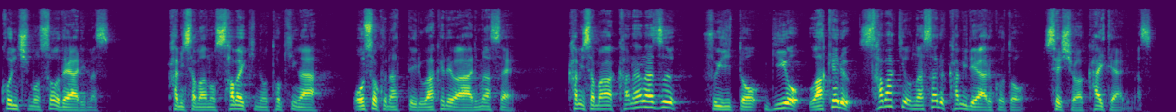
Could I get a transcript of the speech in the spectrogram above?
今日もそうであります。神様の裁きの時が遅くなっているわけではありません。神様は必ず不義と義を分ける裁きをなさる神であること聖書は書いてあります。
